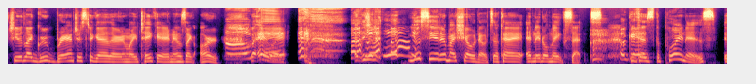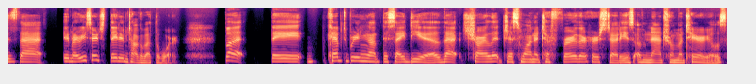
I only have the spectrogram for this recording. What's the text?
she would like group branches together and like take it and it was like art. But anyway, you- you'll see it in my show notes, okay? And it'll make sense. okay. Because the point is, is that in my research, they didn't talk about the war, but they kept bringing up this idea that Charlotte just wanted to further her studies of natural materials.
